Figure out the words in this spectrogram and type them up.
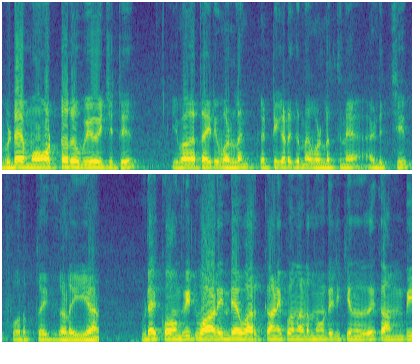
ഇവിടെ മോട്ടർ ഉപയോഗിച്ചിട്ട് ഈ ഭാഗത്തായിട്ട് വെള്ളം കെട്ടിക്കിടക്കുന്ന വെള്ളത്തിനെ അടിച്ച് പുറത്തേക്ക് കളയുകയാണ്. ഇവിടെ കോൺക്രീറ്റ് വാളിന്റെ വർക്കാണ് ഇപ്പോൾ നടന്നുകൊണ്ടിരിക്കുന്നത്. കമ്പി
